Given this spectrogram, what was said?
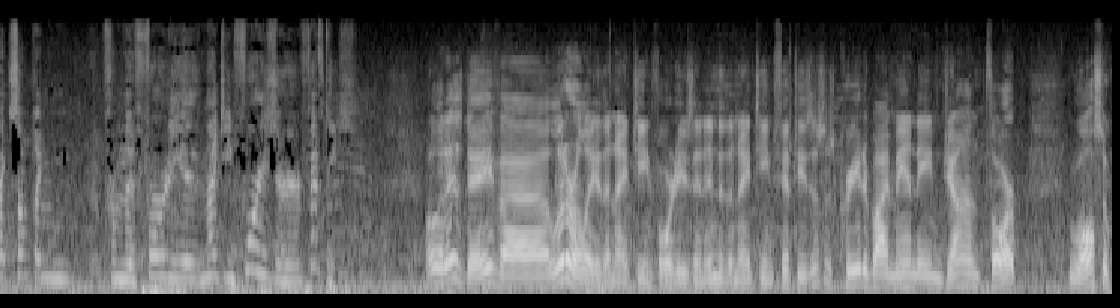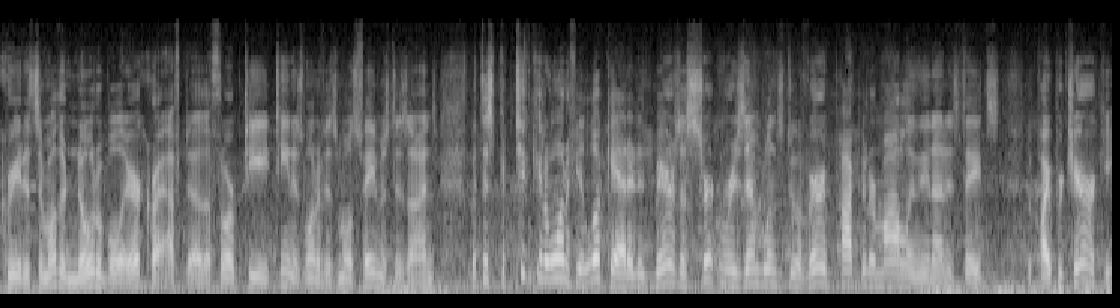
Like something from the 40, 1940s or 50s. Well, it is, Dave. Uh, literally the 1940s and into the 1950s. This was created by a man named John Thorp, who also created some other notable aircraft. Uh, the Thorp T-18 is one of his most famous designs. But this particular one, if you look at it, it bears a certain resemblance to a very popular model in the United States, the Piper Cherokee.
